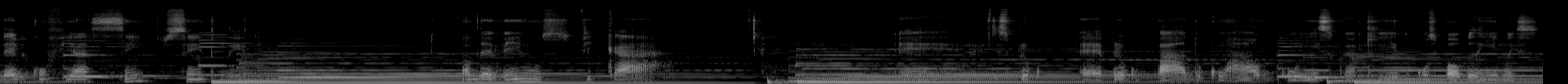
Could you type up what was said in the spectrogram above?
deve confiar 100% nele. Não devemos ficar é, é, preocupado com algo, com isso, com aquilo, com os problemas.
